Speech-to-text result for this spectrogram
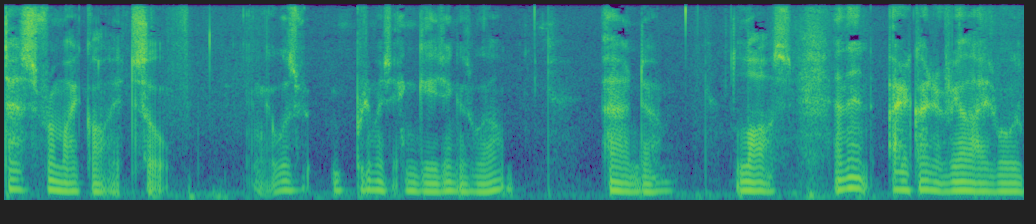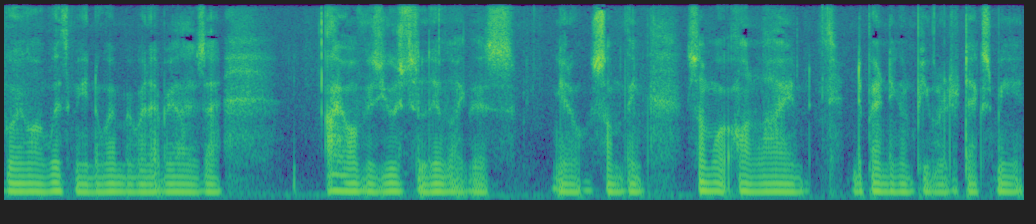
Tests from my college. So it was pretty much engaging as well. And um, lost. And then I kind of realized what was going on with me in November when I realized that I always used to live like this, you know, something somewhat online, depending on people to text me.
